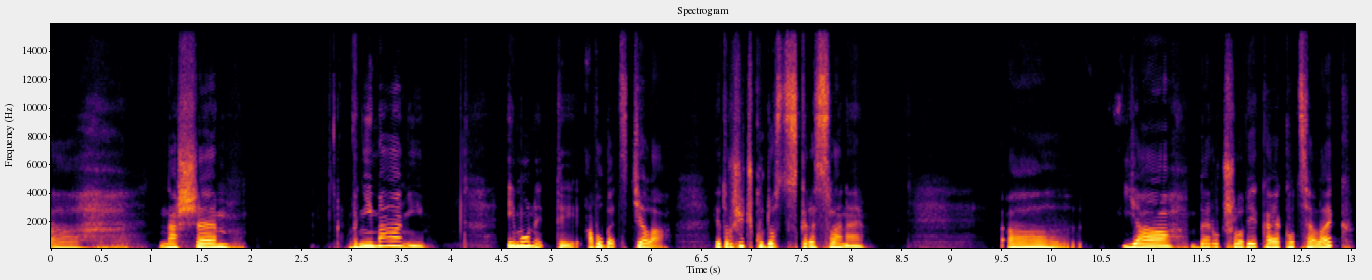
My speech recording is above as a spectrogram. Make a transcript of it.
Uh, naše vnímání imunity a vůbec těla je trošičku dost zkreslené. Uh, já beru člověka jako celek,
